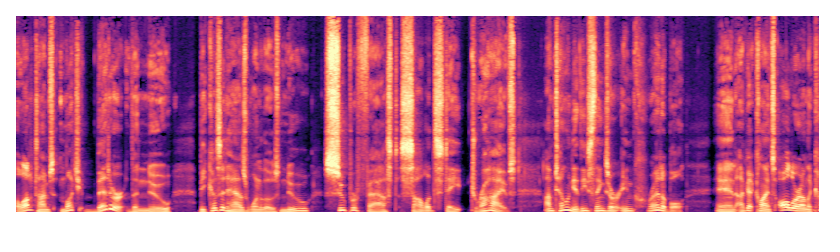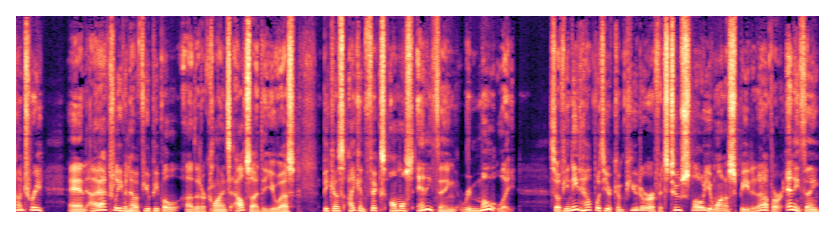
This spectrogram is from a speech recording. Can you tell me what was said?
a lot of times much better than new because it has one of those new super fast solid state drives. I'm telling you, these things are incredible. And I've got clients all around the country. And I actually even have a few people uh, that are clients outside the US because I can fix almost anything remotely. So if you need help with your computer or if it's too slow, you want to speed it up or anything,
